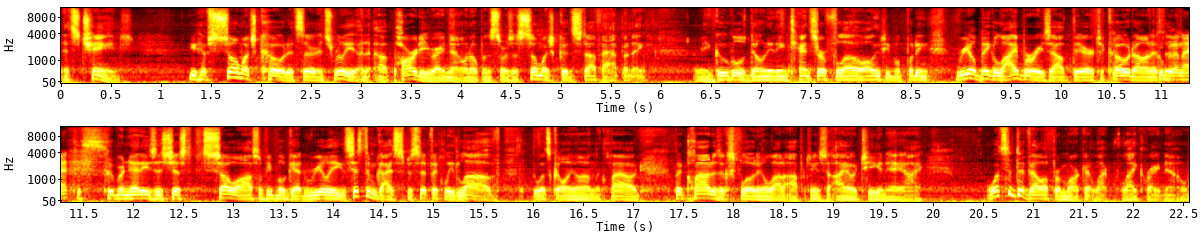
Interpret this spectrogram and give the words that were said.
It's changed. You have so much code. It's a, it's really a, a party right now in open source. There's so much good stuff happening. I mean, Google's donating TensorFlow, all these people putting real big libraries out there to code on. Kubernetes. Kubernetes is just so awesome. People get really, system guys specifically love what's going on in the cloud. But cloud is exploding a lot of opportunities to IoT and AI. What's the developer market like, like right now?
